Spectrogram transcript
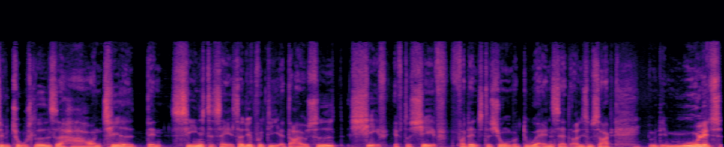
TV2's ledelse har håndteret den seneste sag, så er det jo fordi, at der har jo siddet chef efter chef for den station, hvor du er ansat, og ligesom sagt, jamen det er muligt,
